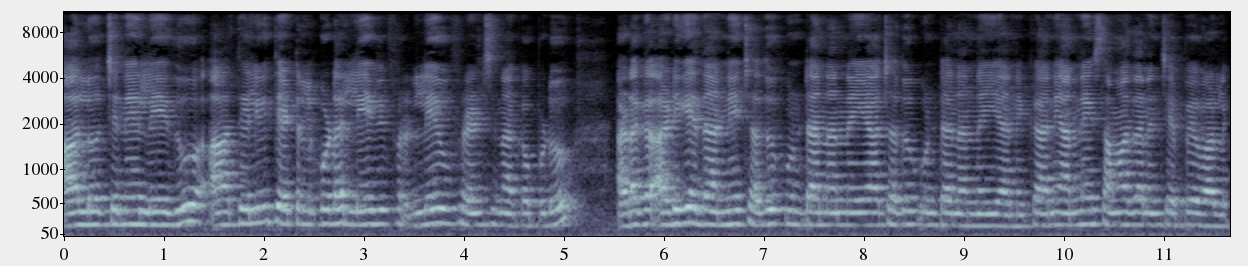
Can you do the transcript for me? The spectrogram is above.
ఆలోచనే లేదు. ఆ తెలివితేటలు కూడా లేవి ఫ్ర- లేవు ఫ్రెండ్స్ నాకు అప్పుడు. అడగ అడిగేదాన్ని చదువుకుంటానన్నయ్య చదువుకుంటానన్నయ్య అని. కానీ అన్నయ్య సమాధానం చెప్పేవాళ్ళు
